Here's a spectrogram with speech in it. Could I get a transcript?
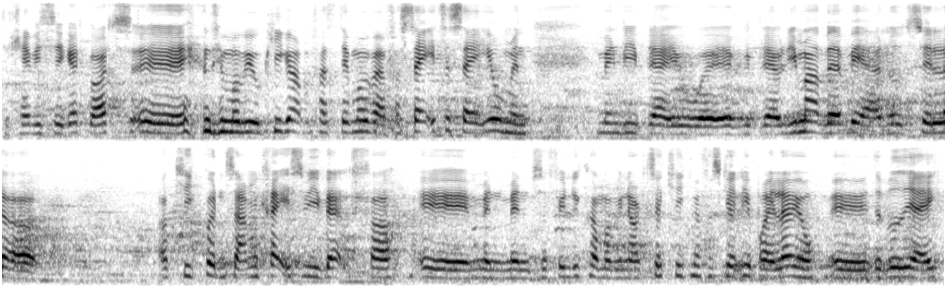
Det kan vi sikkert godt. Øh, det må vi jo kigge om, for det må jo være fra sag til sag jo, men, men vi, bliver jo, øh, vi bliver jo lige meget hvad vi er nødt til at, at kigge på den samme kreds, vi er valgt for. Øh, men, men selvfølgelig kommer vi nok til at kigge med forskellige briller jo, øh, det ved jeg ikke.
